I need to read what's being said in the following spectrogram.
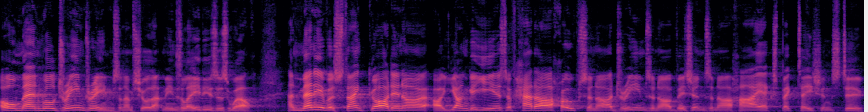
old men will dream dreams, and I'm sure that means ladies as well. And many of us, thank God, in our, our younger years have had our hopes and our dreams and our visions and our high expectations too.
